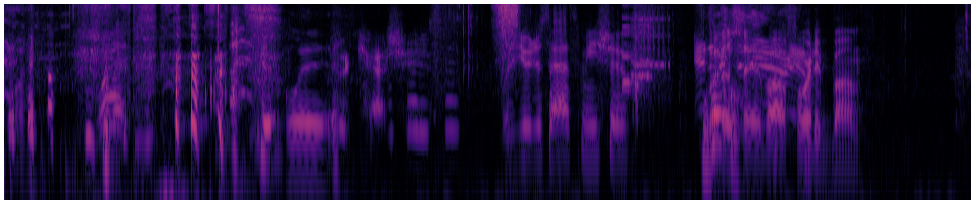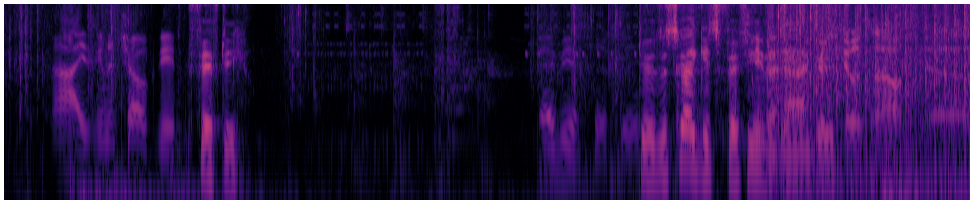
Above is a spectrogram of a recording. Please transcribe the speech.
What? Wait. What did you just ask me, Shiv? What'd I say about 40 bomb? Nah, he's gonna choke, dude. 50. Maybe a 50. Dude, this guy gets 50 in the game, dude. kills now? Yeah.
